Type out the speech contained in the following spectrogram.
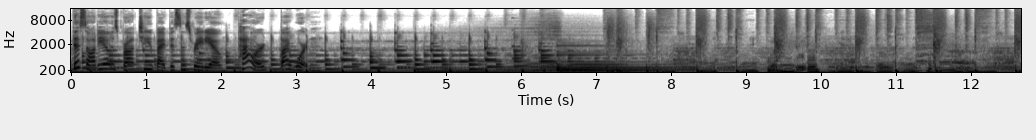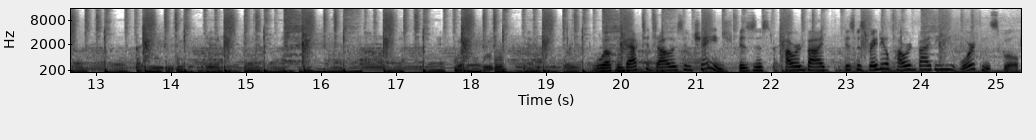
This audio is brought to you by Business Radio, powered by Wharton. Welcome back to Dollars and Change, business powered by Business Radio, powered by the Wharton School.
